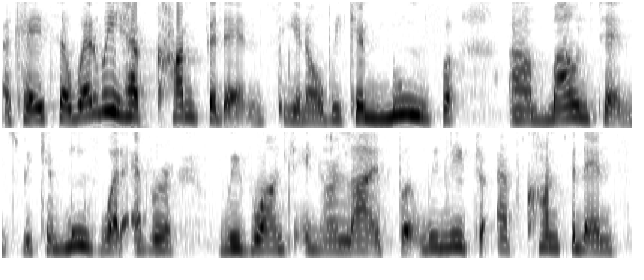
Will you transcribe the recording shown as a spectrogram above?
Okay so when we have confidence you know we can move uh, mountains we can move whatever we want in our life but we need to have confidence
